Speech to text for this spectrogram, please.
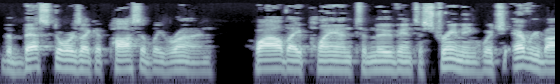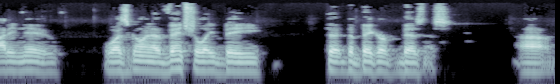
the best stores they could possibly run while they planned to move into streaming, which everybody knew was going to eventually be the, the bigger business. Uh,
